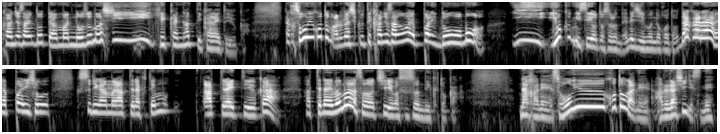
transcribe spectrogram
患者さんにとってあんまり望ましい結果になっていかないというか。だからそういうこともあるらしくて、患者さんはやっぱりどうも、いい、よく見せようとするんだよね、自分のこと。だから、やっぱり薬があんまり合ってなくても、合ってないっていうか、合ってないままその治療が進んでいくとか。なんかね、そういうことがね、あるらしいですね。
